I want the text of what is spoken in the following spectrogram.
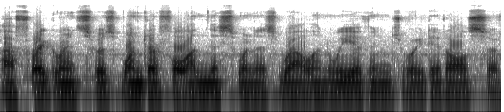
Uh, fragrance was wonderful on this one as well, and we have enjoyed it also.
